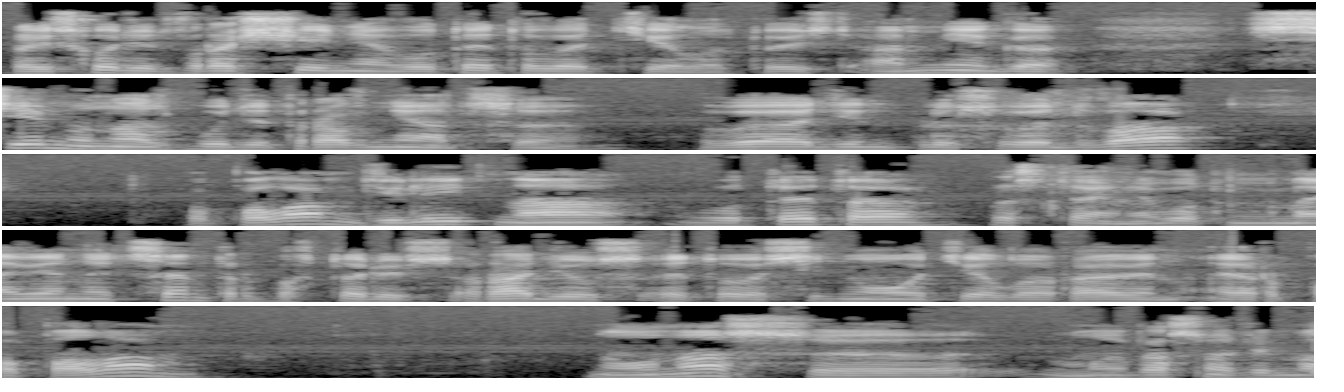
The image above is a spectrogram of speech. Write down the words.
происходит вращение вот этого тела. То есть омега-7 у нас будет равняться V1 плюс V2 пополам делить на вот это расстояние. Вот мгновенный центр, повторюсь, радиус этого седьмого тела равен r пополам. Но у нас э, мы рассмотрим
